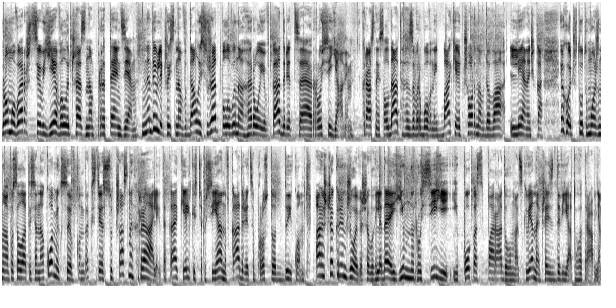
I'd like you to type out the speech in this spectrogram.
Ромовершців є величезна претензія. Не дивлячись на вдалий сюжет, половина героїв в кадрі це росіяни. Красний солдат, завербований Бакі, чорна вдова Леночка. І хоч тут можна посилатися на комікси в контексті сучасних реалій, така кількість росіян в кадрі це просто дико. А ще крінжовіше виглядає гімн Росії і показ параду в Москві на честь 9 травня.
